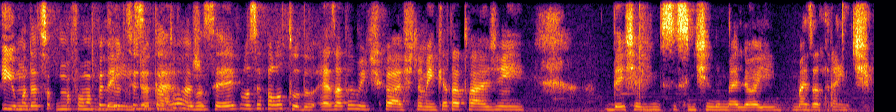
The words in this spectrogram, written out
E uma dessa uma forma perfeita Bem seria a isso, cara. tatuagem. Você, você falou tudo. É exatamente o que eu acho também, que a tatuagem deixa a gente se sentindo melhor e mais atraente.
